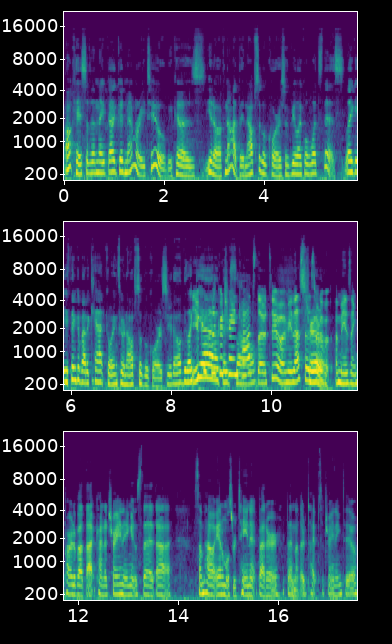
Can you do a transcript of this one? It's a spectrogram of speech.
Okay, so then they've got good memory too, because you know, if not, then obstacle course would be like, well, what's this? Like you think about a cat going through an obstacle course, you know, it'd be like, You yeah, can clicker train so. cats though too. I mean, that's It's the sort of amazing part about that kind of training is that uh, somehow animals retain it better than other types of training too.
